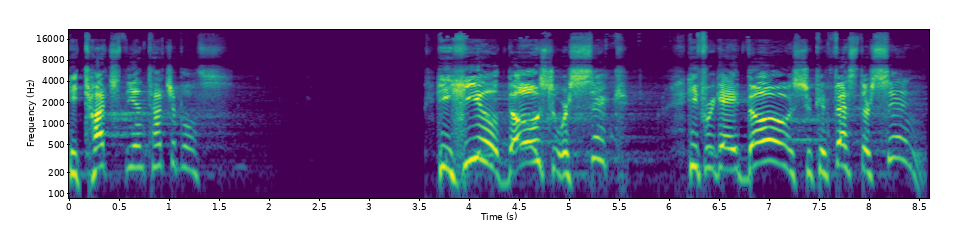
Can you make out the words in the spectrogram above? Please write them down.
He touched the untouchables. He healed those who were sick. He forgave those who confessed their sins.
